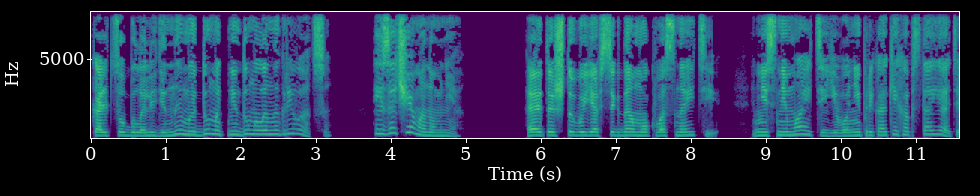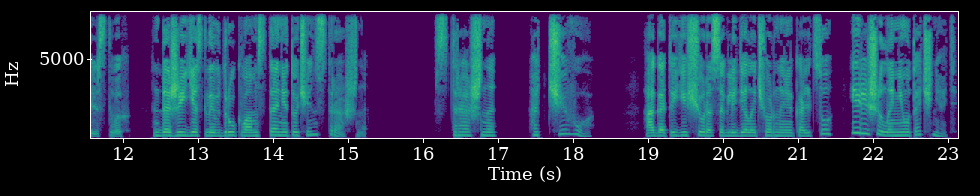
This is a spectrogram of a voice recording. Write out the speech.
Кольцо было ледяным и думать не думала нагреваться. «И зачем оно мне?» «Это чтобы я всегда мог вас найти. Не снимайте его ни при каких обстоятельствах, даже если вдруг вам станет очень страшно. Страшно от чего? Агата еще раз оглядела черное кольцо и решила не уточнять.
